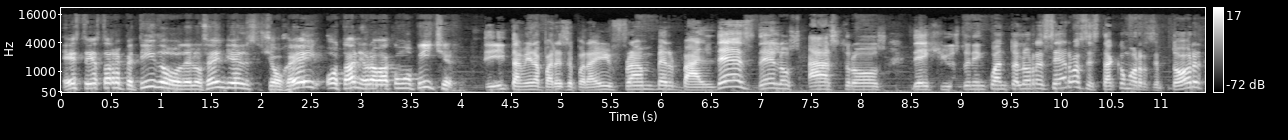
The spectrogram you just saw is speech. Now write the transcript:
Este ya está repetido, de los Angels, Shohei Otani, ahora va como pitcher. Y también aparece por ahí Framber Valdez de los Astros de Houston. En cuanto a los reservas, está como receptor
